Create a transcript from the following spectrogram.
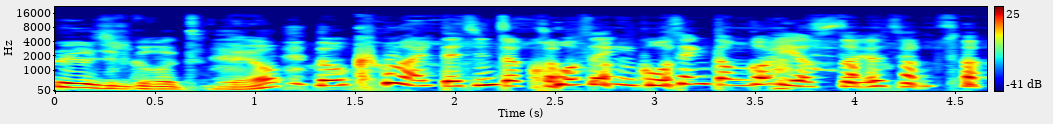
외워질 것 같은데요? 녹음할 때 진짜 고생 고생 덩거리였어요 진짜.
